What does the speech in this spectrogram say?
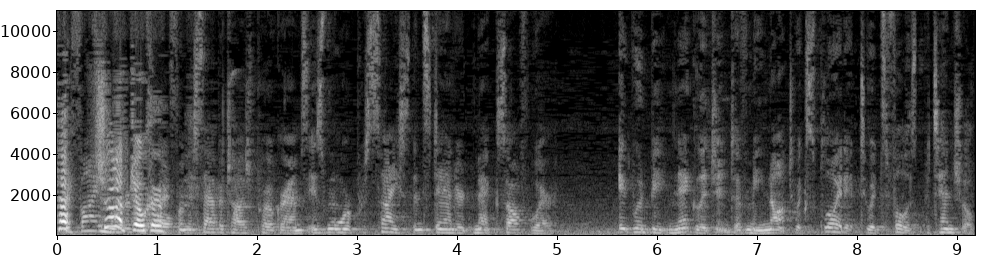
Ha, fine shut up, Joker. control from the sabotage programs is more precise than standard mech software. It would be negligent of me not to exploit it to its fullest potential.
